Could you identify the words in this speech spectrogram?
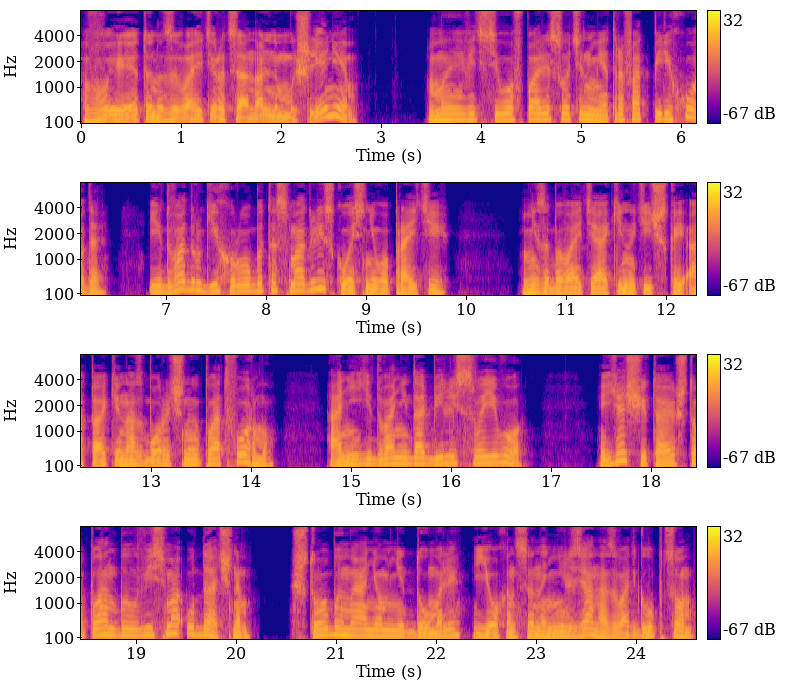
Вы это называете рациональным мышлением? Мы ведь всего в паре сотен метров от перехода, и два других робота смогли сквозь него пройти. Не забывайте о кинетической атаке на сборочную платформу. Они едва не добились своего. Я считаю, что план был весьма удачным. Что бы мы о нем ни думали, Йохансена нельзя назвать глупцом.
